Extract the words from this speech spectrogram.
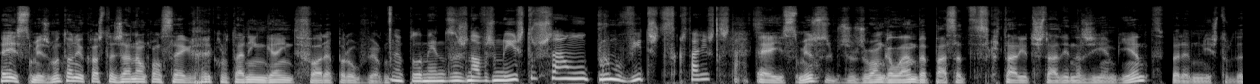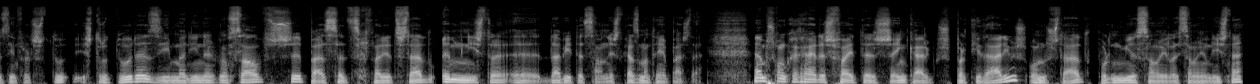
É isso mesmo. António Costa já não consegue recrutar ninguém de fora para o governo. Pelo menos os novos ministros são promovidos de secretários de Estado. É isso mesmo. João Galamba passa de secretário de Estado de Energia e Ambiente para ministro das Infraestruturas e Marina Gonçalves passa de secretária de Estado a ministra uh, da Habitação. Neste caso, mantém a pasta. Ambos com carreiras feitas em cargos partidários ou no Estado, por nomeação e eleição em lista.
